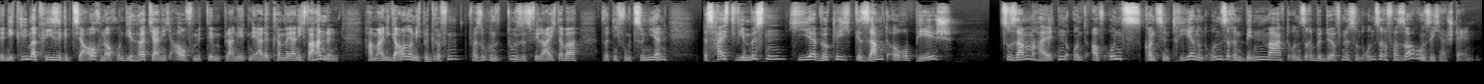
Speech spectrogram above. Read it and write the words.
denn die Klimakrise gibt es ja auch noch und die hört ja nicht auf. Mit dem Planeten Erde können wir ja nicht verhandeln. Haben einige auch noch nicht begriffen, versuchen, tun sie es vielleicht, aber wird nicht funktionieren. Das heißt, wir müssen hier wirklich gesamteuropäisch zusammenhalten und auf uns konzentrieren und unseren Binnenmarkt, unsere Bedürfnisse und unsere Versorgung sicherstellen.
